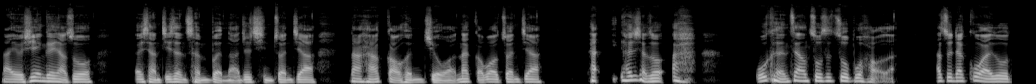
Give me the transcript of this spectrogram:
那有些人可以想说，呃，想节省成本啊，就请专家，那还要搞很久啊，那搞不好专家他他就想说啊。我可能这样做是做不好了，那专家过来如果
